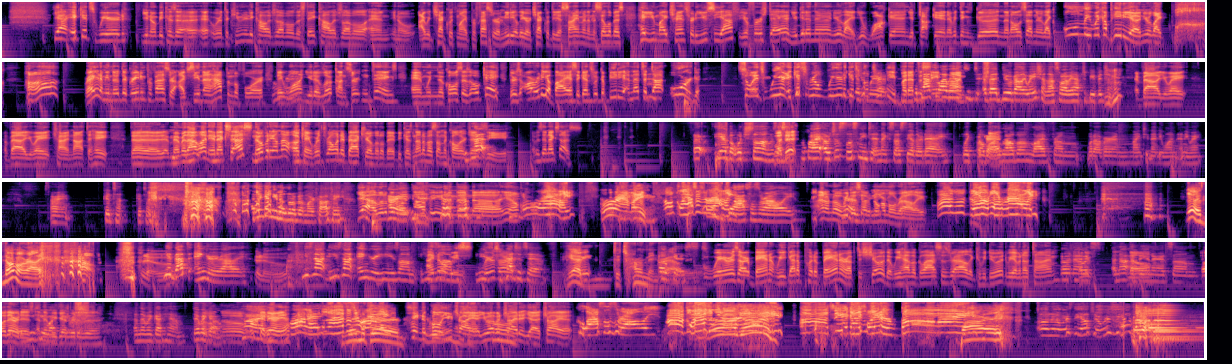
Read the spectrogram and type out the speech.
Yeah, it gets weird, you know, because uh, uh, we're at the community college level, the state college level, and you know, I would check with my professor immediately, or check with the assignment and the syllabus. Hey, you might transfer to UCF your first day, and you get in there, and you're like, you're walking, you're tucking, everything's good, and then all of a sudden they're like, only Wikipedia, and you're like, huh? Right? I mean, they're the grading professor. I've seen that happen before. They want you to look on certain things, and when Nicole says, "Okay," there's already a bias against Wikipedia, and that's a dot .org. So it's weird. It gets real weird. It gets, gets real weird. trippy. But at But the that's why we have to do, evaluation. That's why we have to be vigilant. Mm-hmm. evaluate, evaluate. Try not to hate. The remember that one INXS? Nobody on that. Okay, we're throwing it back here a little bit because none of us on the call are Gen that- Z. It was INXS. That- yeah, but which song Was that it? I was just listening to INXS the other day, like the Okay. live album, live from whatever in 1991. Anyway, all right, good time. Good time. I think I need a little bit more coffee. Yeah, a little bit All more right. coffee, and then uh, you know, Rally. Rally. All classes rally. Glasses rally. I don't know. We just have normal rally. I'm a normal rally. Yeah, it's normal rally. Oh, hello. Yeah, that's angry rally. hello. He's not. He's not angry. He's um. He's, I know, Um, we s- he's where's our- competitive. yeah, Wait. Determined rally. Focused. Where is our banner? We got to put a banner up to show that we have a glasses rally. Can we do it? Do we have enough time? Oh no, Any- it's uh, not no. a banner. It's um. Oh, there it is. Yuki And then we get rid of the. And then we got him. There we Oh, go. no. Hi. Okay, there he is. Hi. Glasses Name rally. kids. Wait, Nicole, you try it. You haven't Oh. tried it yet. Try it. Glasses rally. Ah, glasses Yeah, rally. Ah, see you guys later. Bye. Bye. Oh no, where's the outro? Where's the outro?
